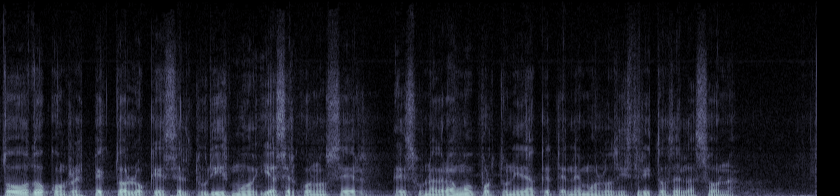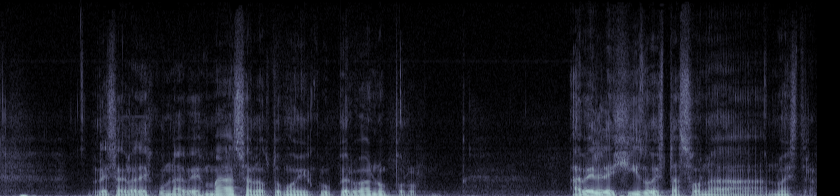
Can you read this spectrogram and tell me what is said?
todo con respecto a lo que es el turismo y hacer conocer, es una gran oportunidad que tenemos los distritos de la zona. Les agradezco una vez más al Automóvil Club Peruano por haber elegido esta zona nuestra.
